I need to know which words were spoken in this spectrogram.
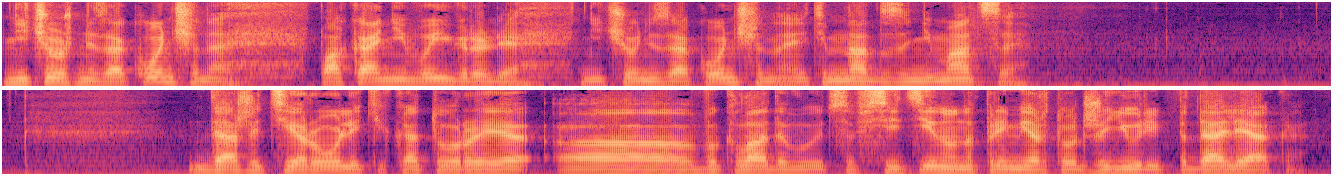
Ничего же не закончено. Пока не выиграли, ничего не закончено. Этим надо заниматься. Даже те ролики, которые э, выкладываются в сети, ну, например, тот же Юрий Подоляка –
